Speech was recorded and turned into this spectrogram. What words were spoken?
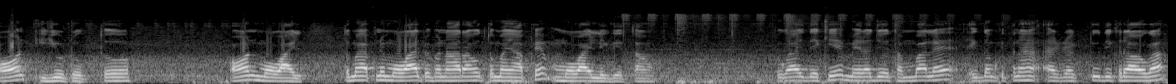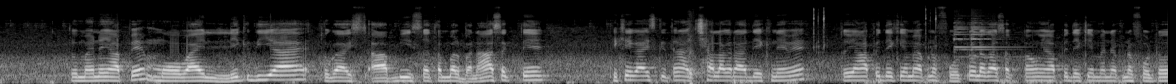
ऑन यूट्यूब तो ऑन मोबाइल तो मैं अपने मोबाइल पे बना रहा हूँ तो मैं यहाँ पे मोबाइल लिख देता हूँ। तो गाइस देखिए, मेरा जो थंबल है, एकदम कितना अट्रैक्टिव दिख रहा होगा। तो मैंने यहाँ पे मोबाइल लिख दिया है। तो गाइस आप भी इसका थंबल बना सकते हैं। देखिए गाइस कितना अच्छा लग रहा है देखने में। तो यहाँ पे देखिए, मैं अपना फ़ोटो लगा सकता हूँ। यहाँ पे देखिए, मैंने अपना फ़ोटो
